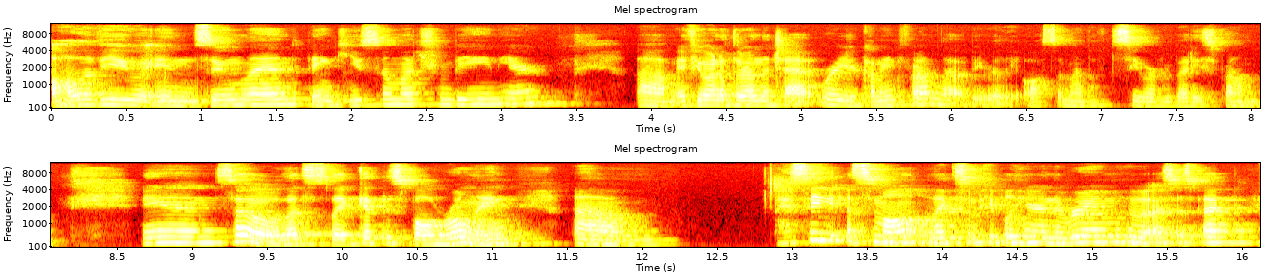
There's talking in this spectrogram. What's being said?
All of you in Zoom land, thank you so much for being here. Um, if you want to throw in the chat where you're coming from, that would be really awesome. I'd love to see where everybody's from. And so let's like get this ball rolling. Um, I see a small, like some people here in the room who I suspect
